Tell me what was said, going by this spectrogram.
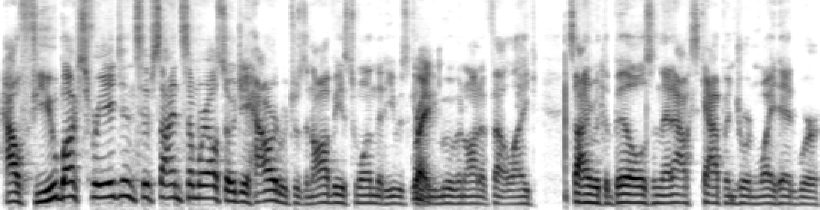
how few Bucks free agents have signed somewhere else. OJ Howard, which was an obvious one that he was going right. to be moving on. It felt like signed with the Bills, and then Alex Cappa and Jordan Whitehead were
